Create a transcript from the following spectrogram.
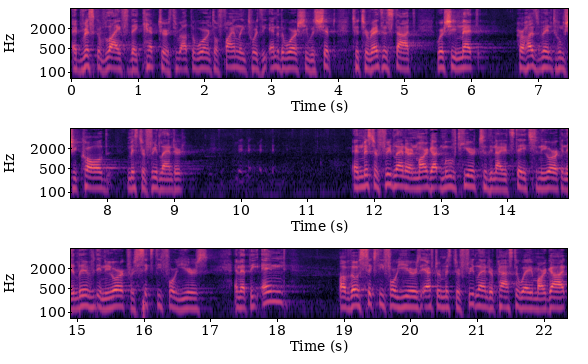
At risk of life, they kept her throughout the war until finally, towards the end of the war, she was shipped to Theresienstadt, where she met her husband, whom she called Mr. Friedlander. And Mr. Friedlander and Margot moved here to the United States, to New York, and they lived in New York for 64 years. And at the end of those 64 years, after Mr. Friedlander passed away, Margot,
